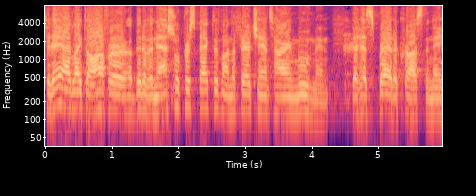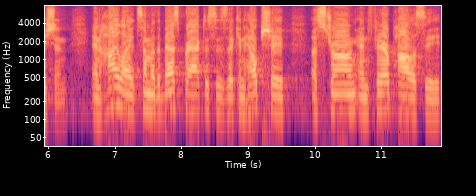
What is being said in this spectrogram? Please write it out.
Today, I'd like to offer a bit of a national perspective on the fair chance hiring movement that has spread across the nation and highlight some of the best practices that can help shape a strong and fair policy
